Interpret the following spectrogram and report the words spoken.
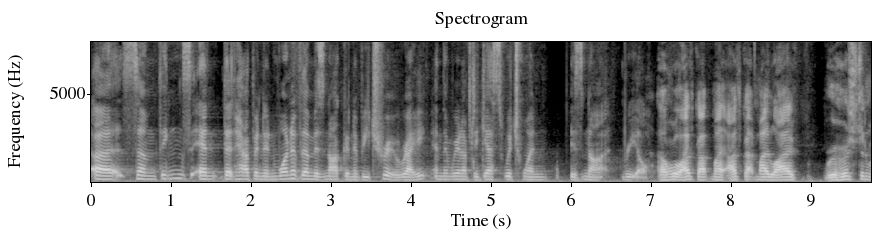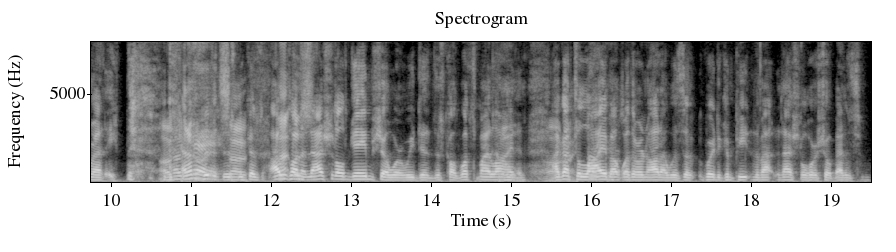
uh, some things and that happened, and one of them is not going to be true, right? And then we're going to have to guess which one is not real. Oh, I've got my I've got my live rehearsed and ready. and I'm good Okay. at this So because I was on was- a national game show where we did this called "What's My Line," and All I got right. to lie Oh, about whether or not I was uh, going to compete in the Ma- National Horse Show at Madison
